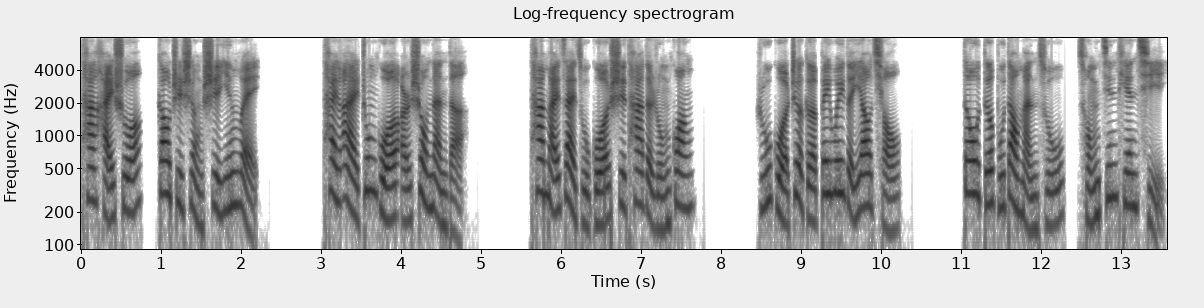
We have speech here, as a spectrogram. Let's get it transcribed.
他还说，高志胜是因为太爱中国而受难的。他埋在祖国是他的荣光。如果这个卑微的要求都得不到满足，从今天起，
